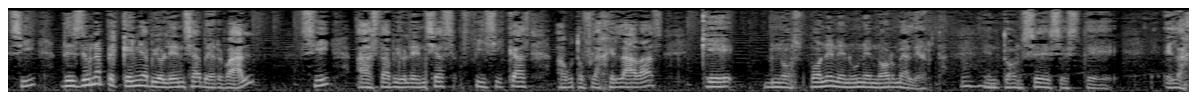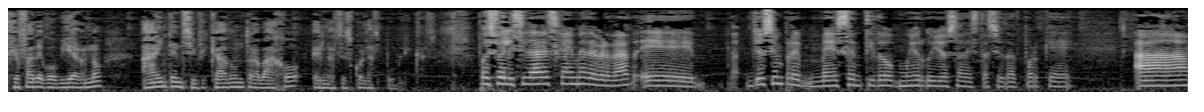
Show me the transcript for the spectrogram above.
¿Sí? Desde una pequeña violencia verbal, ¿sí? hasta violencias físicas autoflageladas que nos ponen en una enorme alerta. Entonces, este eh, la jefa de gobierno ha intensificado un trabajo en las escuelas públicas. Pues felicidades, Jaime, de verdad. Eh, yo siempre me he sentido muy orgullosa de esta ciudad porque ha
